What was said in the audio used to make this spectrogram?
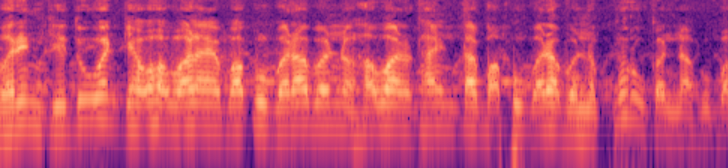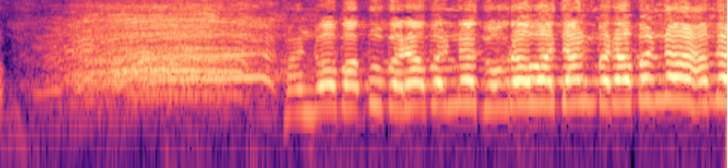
ભરીને કીધું હોય ને કહેવા વાળાએ બાપુ બરાબર ને, હવાર થાય ને તાર બાપુ બરાબર ને, પૂરું કરી નાખું બાપુ. જો બાપુ બરાબર ને દોરાવા જાન બરાબર ને, અમે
